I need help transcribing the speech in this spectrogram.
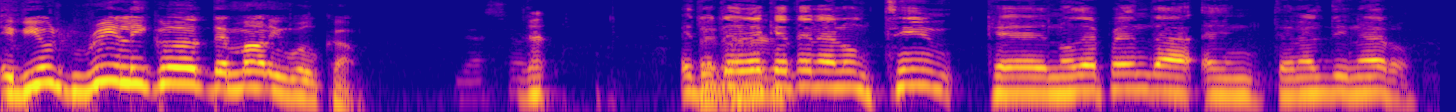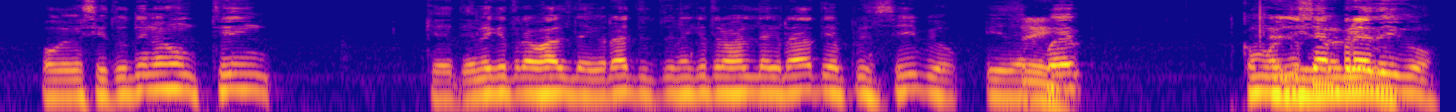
if you're really good, the money will come. Ya- Y tú tienes que tener un team que no dependa en tener dinero. Porque si tú tienes un team que tiene que trabajar de gratis, tú tienes que trabajar de gratis al principio. Y después, como El yo siempre viene. digo,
